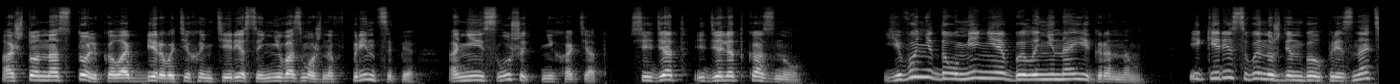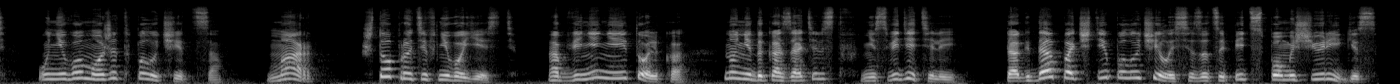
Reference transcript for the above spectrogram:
А что настолько лоббировать их интересы невозможно в принципе, они и слушать не хотят. Сидят и делят казну. Его недоумение было ненаигранным, и Кирис вынужден был признать, у него может получиться. Мар, что против него есть? Обвинение и только, но ни доказательств, ни свидетелей. Тогда почти получилось зацепить с помощью Ригис,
